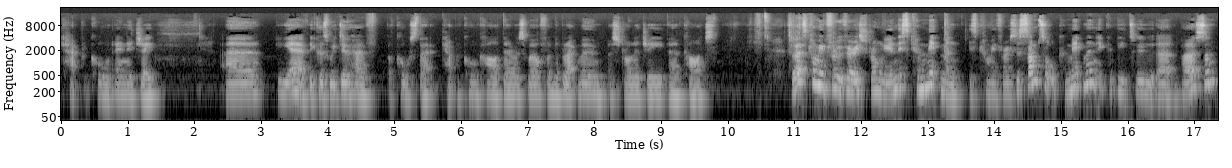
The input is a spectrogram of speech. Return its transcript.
Capricorn energy. Uh, yeah, because we do have, of course, that Capricorn card there as well from the Black Moon astrology uh, cards. So that's coming through very strongly. And this commitment is coming through. So some sort of commitment. It could be to uh, a person.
